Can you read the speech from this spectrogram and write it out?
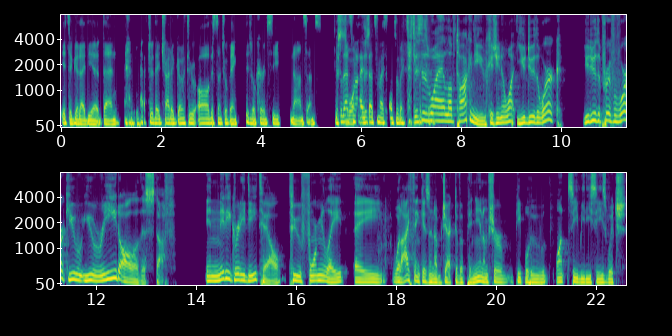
it's a good idea then after they try to go through all the central bank digital currency nonsense. This So that's why- my this- that's my central bank. digital this is why I love talking to you because you know what? You do the work. You do the proof of work. You you read all of this stuff in nitty gritty detail to formulate a what I think is an objective opinion. I'm sure people who want CBDCs, which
